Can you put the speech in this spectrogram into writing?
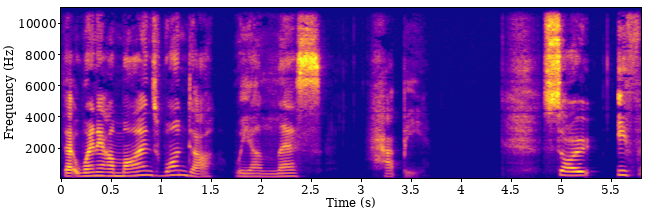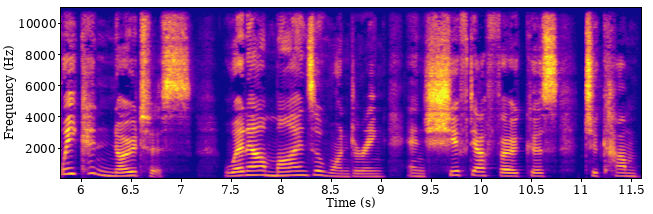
that when our minds wander, we are less happy. So, if we can notice when our minds are wandering and shift our focus to come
